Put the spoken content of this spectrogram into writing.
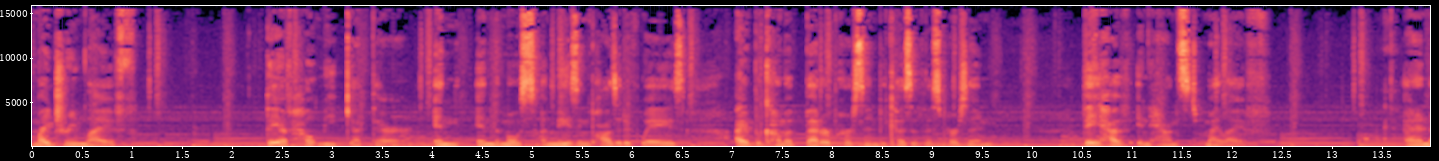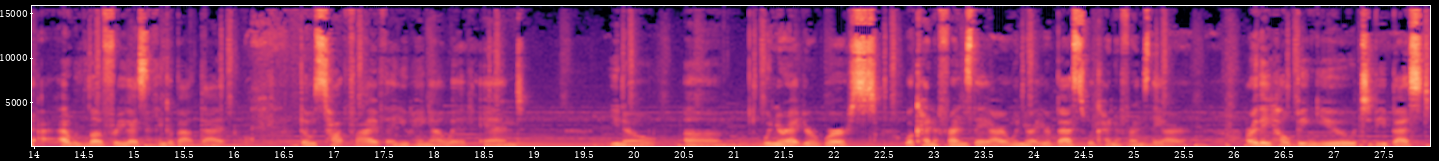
my dream life they have helped me get there in in the most amazing positive ways. I've become a better person because of this person. They have enhanced my life. And i would love for you guys to think about that those top five that you hang out with and you know um, when you're at your worst what kind of friends they are. When you're at your best what kind of friends they are. Are they helping you to be best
